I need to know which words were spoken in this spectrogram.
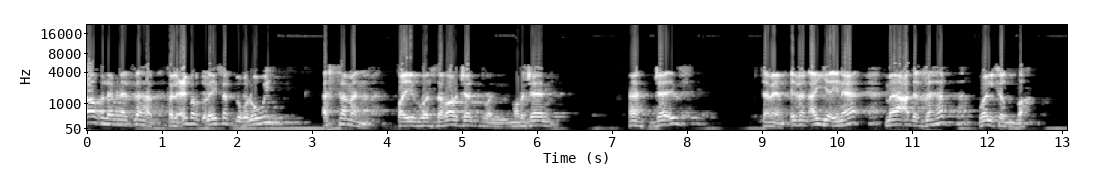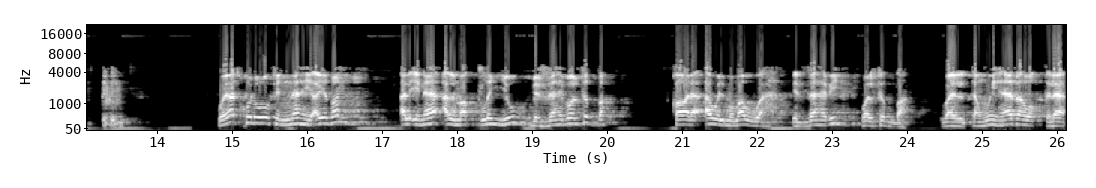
أغلى من الذهب فالعبرة ليست بغلو الثمن. طيب والزبرجد والمرجان. ها جائز؟ تمام. إذن أي إناء ما عدا الذهب والفضة. ويدخل في النهي أيضا الإناء المطلي بالذهب والفضة. قال أو المموه بالذهب والفضة والتمويه هذا هو الطلاء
